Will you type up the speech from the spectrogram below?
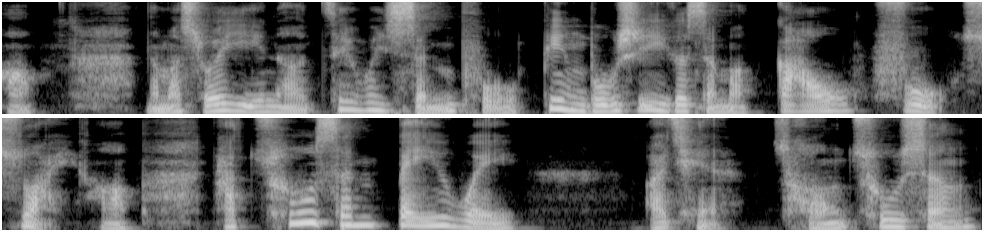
哈。那么，所以呢，这位神仆并不是一个什么高富帅，哈，他出身卑微，而且从出生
